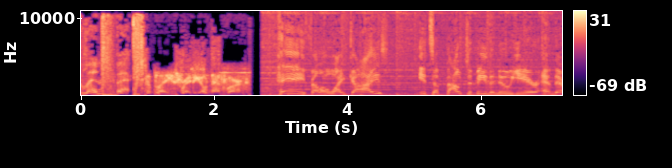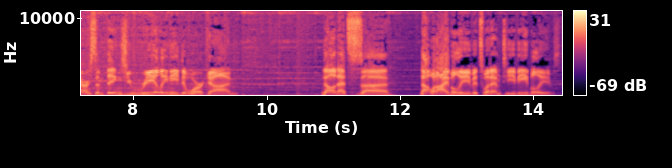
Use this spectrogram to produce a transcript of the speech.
Glenn Beck. The Blaze Radio Network. Hey, fellow white guys. It's about to be the new year, and there are some things you really need to work on. No, that's uh, not what I believe. It's what MTV believes.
